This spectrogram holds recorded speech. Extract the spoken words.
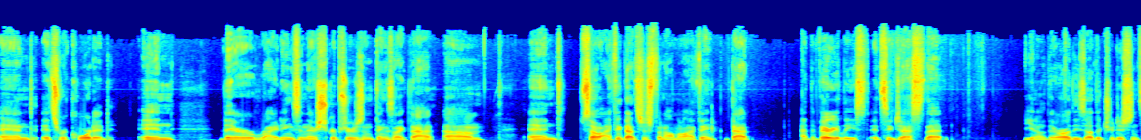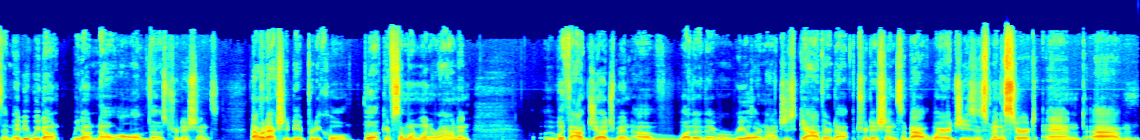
and it's recorded in their writings and their scriptures and things like that. Um, and so I think that's just phenomenal. I think that at the very least, it suggests that you know there are these other traditions that maybe we don't we don't know all of those traditions. That would actually be a pretty cool book if someone went around and without judgment of whether they were real or not, just gathered up traditions about where Jesus ministered and um,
